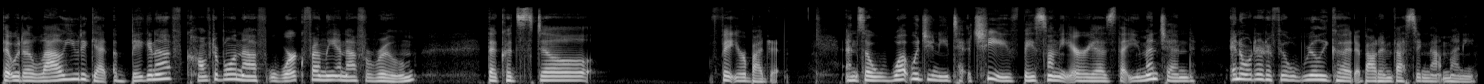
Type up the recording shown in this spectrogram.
that would allow you to get a big enough, comfortable enough, work friendly enough room that could still fit your budget? And so, what would you need to achieve based on the areas that you mentioned in order to feel really good about investing that money?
